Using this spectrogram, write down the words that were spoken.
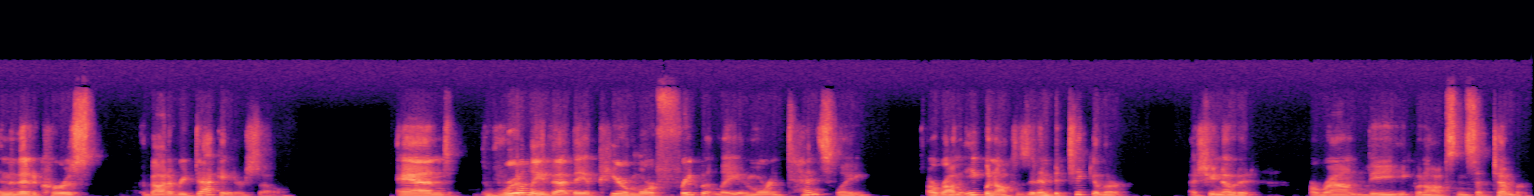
and that occurs about every decade or so. And really that they appear more frequently and more intensely around the equinoxes, and in particular, as she noted, around the equinox in September.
